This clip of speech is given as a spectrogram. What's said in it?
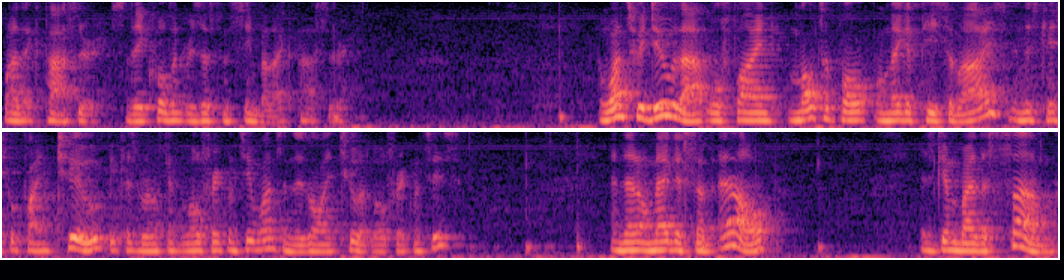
by the capacitor, so the equivalent resistance seen by that capacitor. And once we do that, we'll find multiple omega p sub i's. In this case, we'll find two because we're looking at low frequency ones, and there's only two at low frequencies. And then omega sub L is given by the sum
